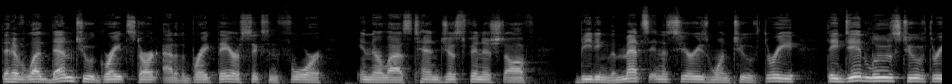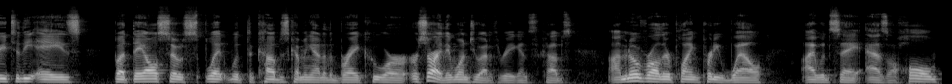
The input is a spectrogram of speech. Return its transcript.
that have led them to a great start out of the break. They are 6 and 4 in their last 10, just finished off beating the Mets in a series, 1 2 of 3. They did lose 2 of 3 to the A's, but they also split with the Cubs coming out of the break who are or sorry, they won 2 out of 3 against the Cubs. Um, and overall they're playing pretty well, I would say as a whole.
